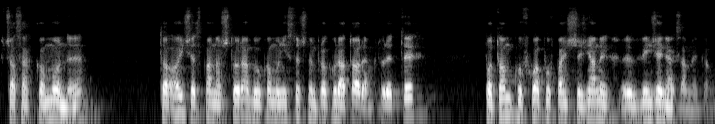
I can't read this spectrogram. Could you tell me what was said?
w czasach komuny, to ojciec pana Sztura był komunistycznym prokuratorem, który tych potomków chłopów pańszczyźnianych w więzieniach zamykał.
